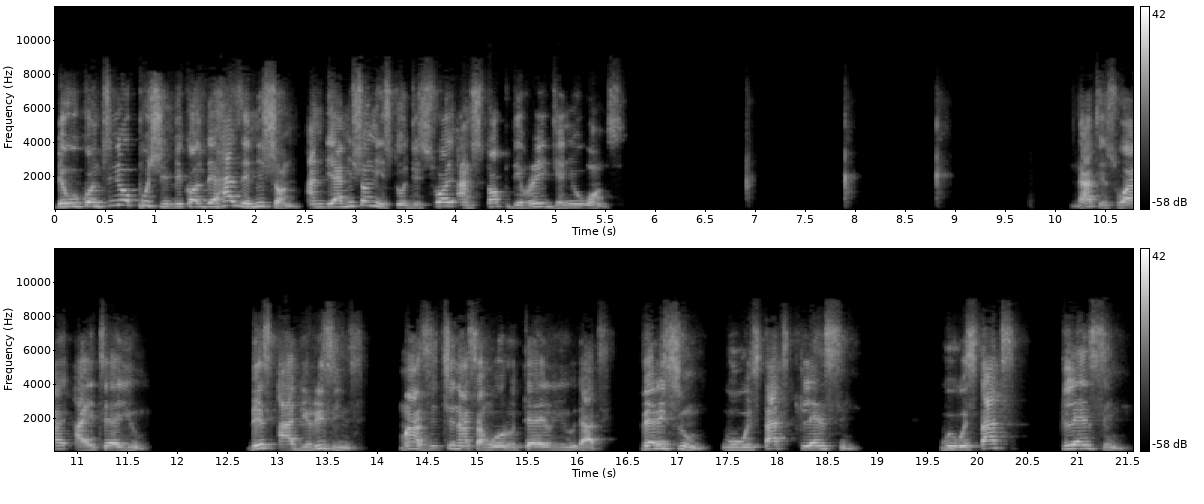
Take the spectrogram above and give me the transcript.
They will continue pushing because they has a mission, and their mission is to destroy and stop the real genuine ones. That is why I tell you, these are the reasons Mazi China tell you that very soon we will start cleansing. We will start cleansing.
